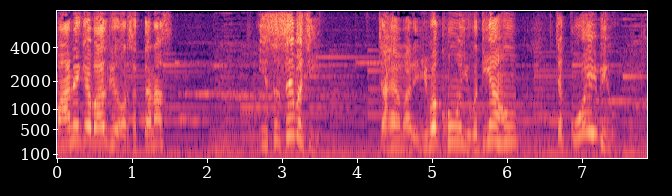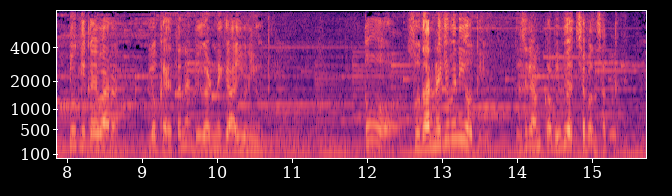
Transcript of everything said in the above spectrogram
पाने के बाद फिर और सत्यानाश। तो इससे बचिए, चाहे हमारे युवक हों, युवतियाँ हों, चाहे कोई भी हो, क्योंकि कई बार लोग कहते ना, बिगड़ने की आयु नहीं होती। तो सुधरने की भी नहीं होती है तो इसलिए हम कभी भी अच्छे बन सकते हैं।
